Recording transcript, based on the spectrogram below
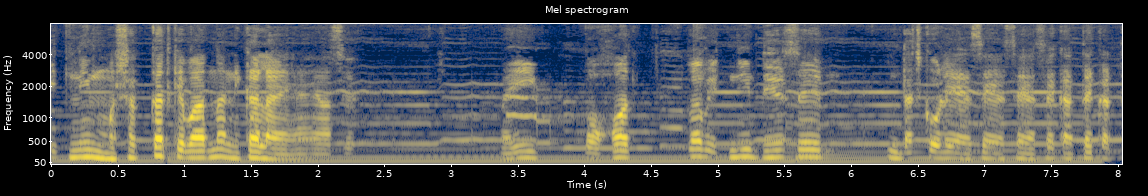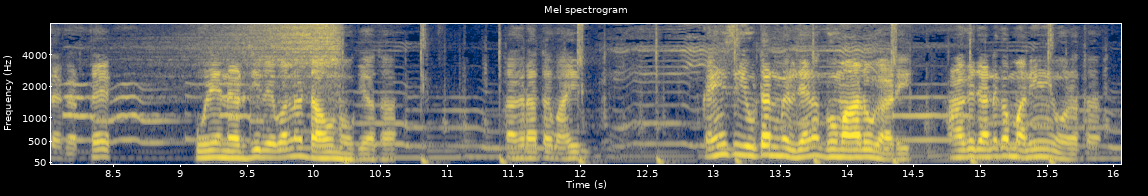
इतनी मशक्कत के बाद ना निकल आए हैं यहाँ से। भाई, बहुत मतलब इतनी देर से डचकोले ऐसे ऐसे ऐसे करते करते करते पूरी एनर्जी लेवल ना डाउन हो गया था। लग रहा था भाई, कहीं से यूटर्न मिल जाए ना, घुमा लू गाड़ी। आगे जाने का मन ही नहीं हो रहा था।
